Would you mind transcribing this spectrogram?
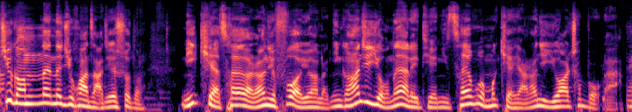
就刚那那句话咋接说的？你砍柴了，人家放羊了，你跟人家咬那了一天，你柴火没砍下，人家羊吃饱了。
